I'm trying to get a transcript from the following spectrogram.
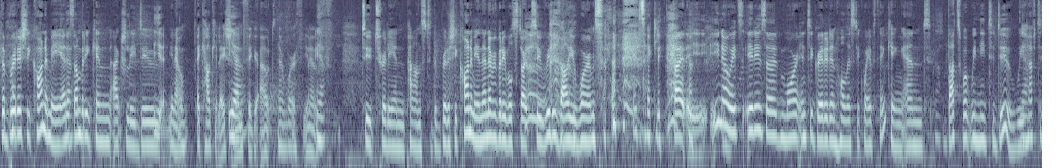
the british economy? And somebody can actually do you know a calculation and figure out their worth you know two trillion pounds to the British economy, and then everybody will start to really value worms. exactly. But you know, it's it is a more integrated and holistic way of thinking, and that's what we need to do. We yeah. have to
